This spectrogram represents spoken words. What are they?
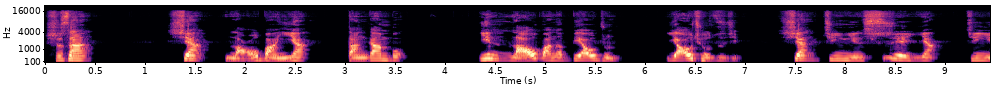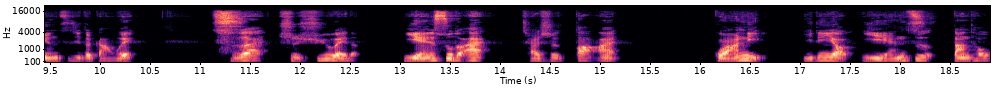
十三，像老板一样当干部，用老板的标准要求自己。像经营事业一样经营自己的岗位，慈爱是虚伪的，严肃的爱才是大爱。管理一定要严字当头。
